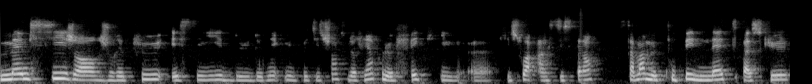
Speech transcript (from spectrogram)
même si genre j'aurais pu essayer de lui donner une petite chance, de rien que le fait qu'il soit insistant, ça va me couper net parce que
